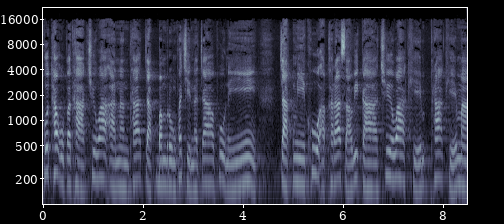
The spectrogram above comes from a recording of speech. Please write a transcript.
พุทธอุปถากชื่อว่าอานันทะจักบำรุงพระชินเจ้าผู้นี้จักมีคู่อัครสาวิกาชื่อว่าเขมพระเขมา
